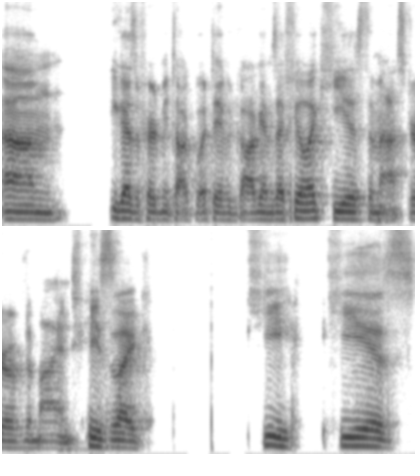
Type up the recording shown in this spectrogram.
Um you guys have heard me talk about david goggins. I feel like he is the master of the mind. He's like he he is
